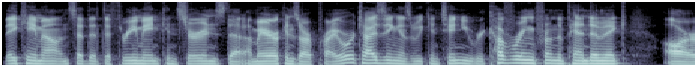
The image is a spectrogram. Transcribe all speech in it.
they came out and said that the three main concerns that Americans are prioritizing as we continue recovering from the pandemic are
